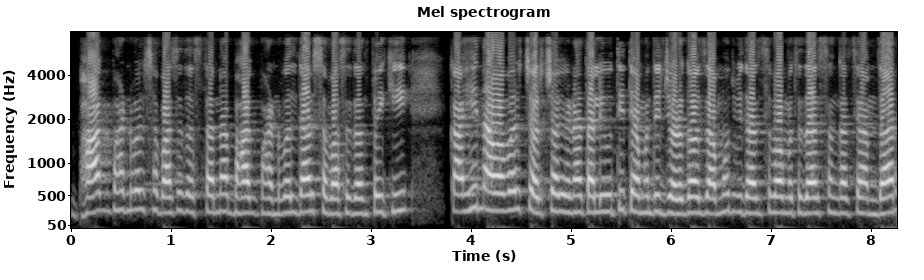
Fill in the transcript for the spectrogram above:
भाग भांडवल सभासद असताना भाग भांडवलदार सभासदांपैकी काही नावावर चर्चा घेण्यात आली होती. त्यामध्ये जळगाव जामोद विधानसभा मतदारसंघाचे आमदार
